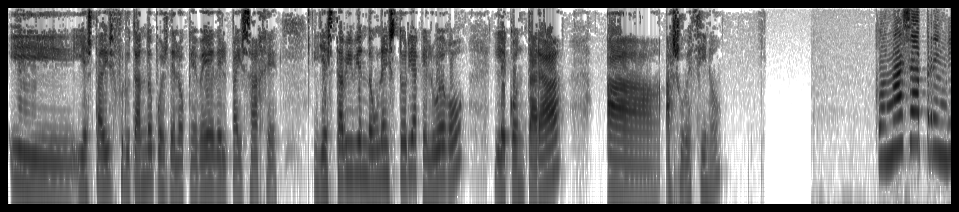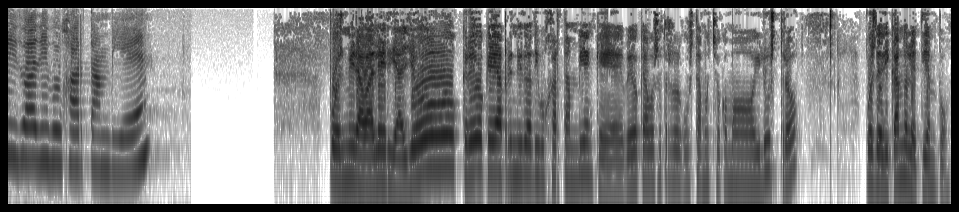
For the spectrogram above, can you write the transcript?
y, y está disfrutando pues de lo que ve del paisaje y está viviendo una historia que luego le contará a, a su vecino. ¿Cómo has aprendido a dibujar también? Pues mira, Valeria, yo creo que he aprendido a dibujar también, que veo que a vosotros os gusta mucho como ilustro, pues dedicándole tiempo.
